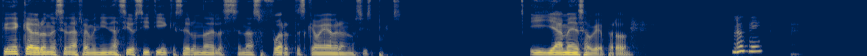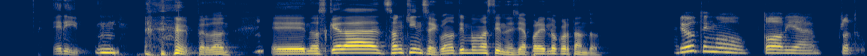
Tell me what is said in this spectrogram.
Tiene que haber una escena femenina, sí o sí, tiene que ser una de las escenas fuertes que vaya a haber en los esports. Y ya me desahogué, perdón. Ok. Eri, Mm. perdón. Eh, nos quedan, son 15. ¿Cuánto tiempo más tienes ya para irlo cortando? Yo tengo todavía rato.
